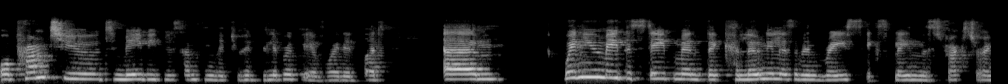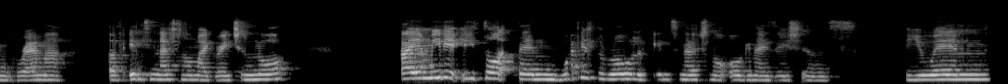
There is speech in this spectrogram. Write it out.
or prompt you to maybe do something that you had deliberately avoided. But um, when you made the statement that colonialism and race explain the structure and grammar of international migration law, I immediately thought then, what is the role of international organizations, the UN,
